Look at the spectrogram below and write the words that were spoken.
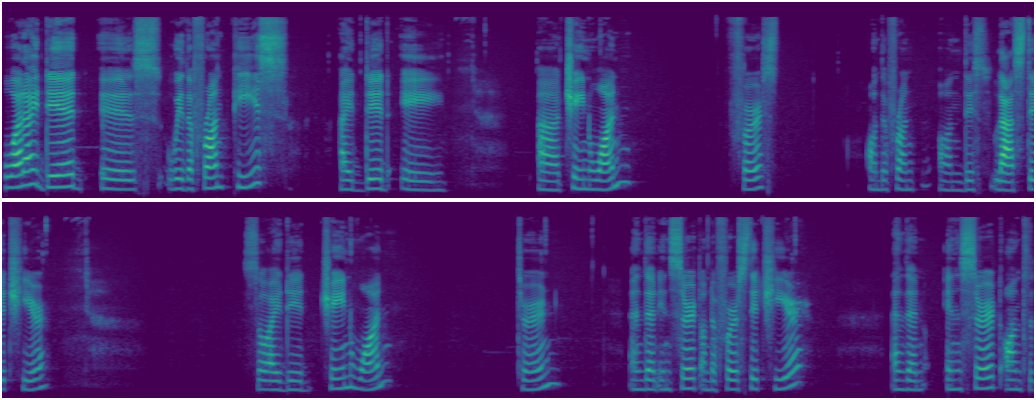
What I did is with the front piece, I did a uh, chain one first on the front on this last stitch here. So I did chain one, turn, and then insert on the first stitch here and then insert on the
